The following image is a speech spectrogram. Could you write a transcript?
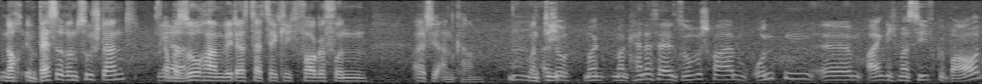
noch im besseren Zustand. Ja. Aber so haben wir das tatsächlich vorgefunden, als wir ankamen. Und die, also man, man kann das ja jetzt so beschreiben, unten ähm, eigentlich massiv gebaut,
